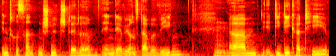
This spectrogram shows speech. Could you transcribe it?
interessanten Schnittstelle, in der wir uns da bewegen. Mhm. Ähm, die DKT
